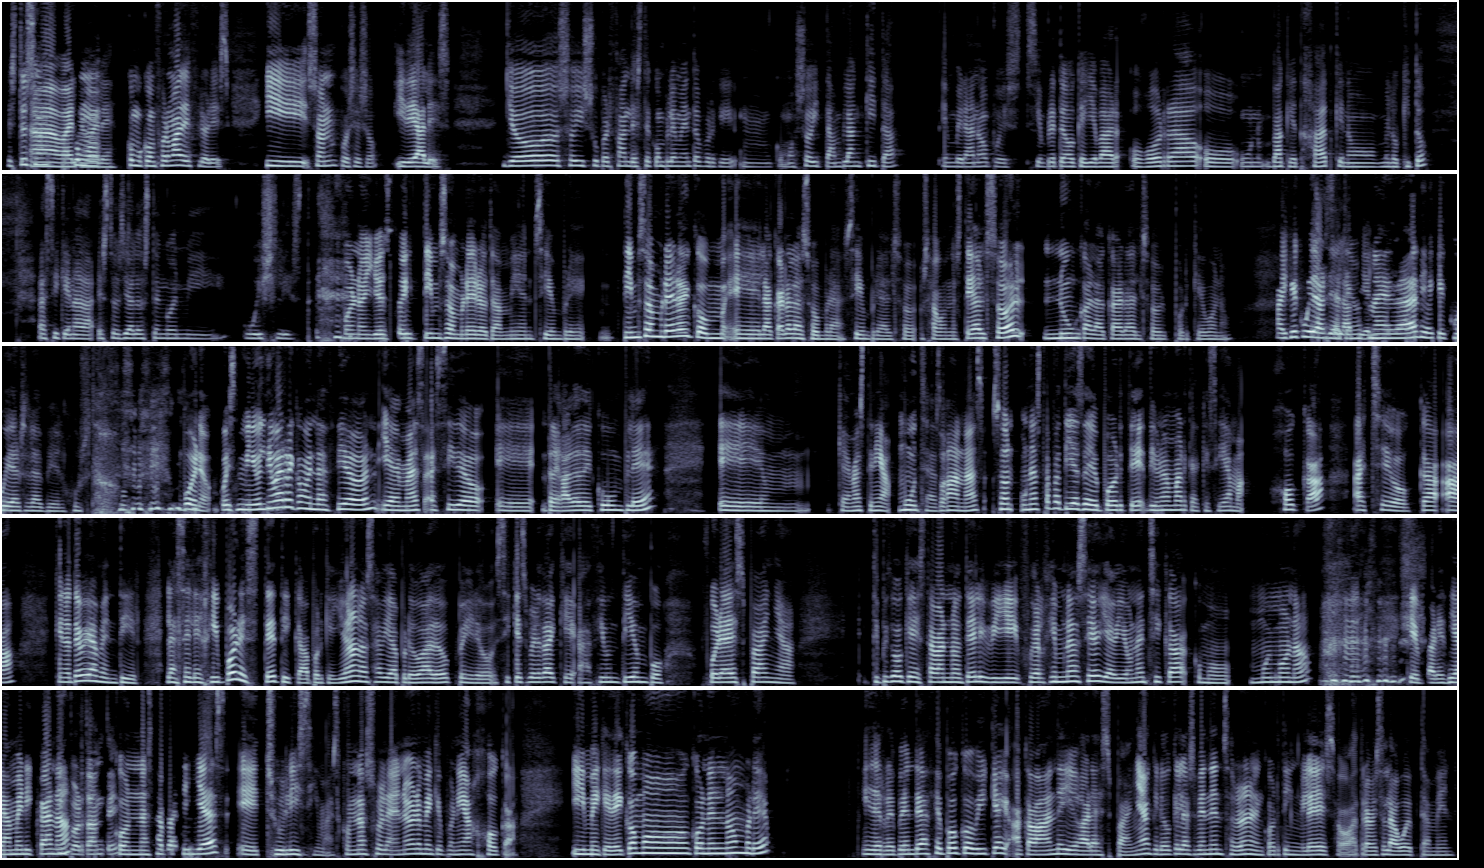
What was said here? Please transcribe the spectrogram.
Esto es ah, vale, como, vale. como con forma de flores. Y son, pues eso, ideales. Yo soy súper fan de este complemento porque mm, como soy tan blanquita, en verano pues siempre tengo que llevar o gorra o un bucket hat que no me lo quito. Así que nada, estos ya los tengo en mi wishlist. Bueno, yo estoy team sombrero también, siempre. Team sombrero y con eh, la cara a la sombra, siempre al sol. O sea, cuando estoy al sol, nunca la cara al sol, porque bueno, hay que cuidarse la piel. una edad y hay que cuidarse la piel, justo. bueno, pues mi última recomendación, y además ha sido eh, regalo de cumple, em, que además tenía muchas ganas, son unas zapatillas de deporte de una marca que se llama Hoka, H-O-K-A, que no te voy a mentir, las elegí por estética, porque yo no las había probado, pero sí que es verdad que hace un tiempo fuera de España, típico que estaba en un hotel y vi, fui al gimnasio y había una chica como muy mona, que parecía americana, Importante. con unas zapatillas eh, chulísimas, con una suela enorme que ponía Hoka. Y me quedé como con el nombre y de repente hace poco vi que acababan de llegar a España. Creo que las venden solo en el corte inglés o a través de la web también.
